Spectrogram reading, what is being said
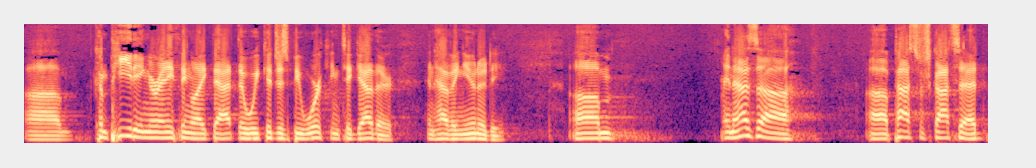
um, competing or anything like that, that we could just be working together and having unity. Um, and as uh, uh, Pastor Scott said,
